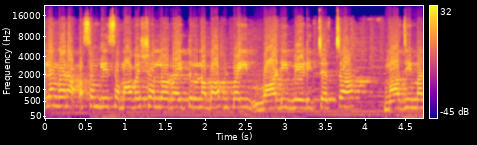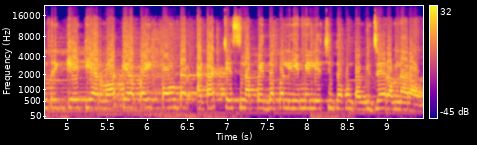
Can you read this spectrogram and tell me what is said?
తెలంగాణ అసెంబ్లీ సమావేశాల్లో రైతు రుణమాఫీపై వాడి వేడి చర్చ మాజీ మంత్రి కేటీఆర్ వ్యాఖ్యలపై కౌంటర్ అటాక్ చేసిన Peddapalli MLA Chintakunta Vijayaramanarao.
